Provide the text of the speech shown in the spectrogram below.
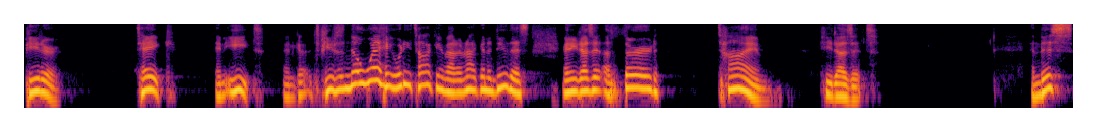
Peter, take and eat. And Peter says, No way. What are you talking about? I'm not going to do this. And he does it a third time. He does it. And this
